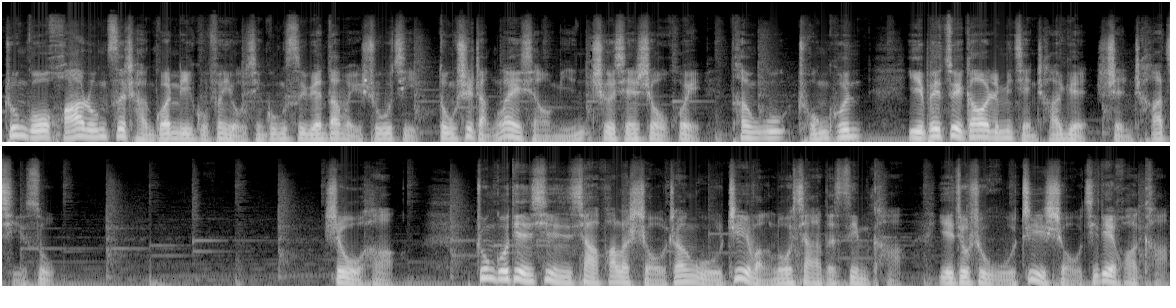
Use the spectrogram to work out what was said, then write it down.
中国华融资产管理股份有限公司原党委书记、董事长赖小民涉嫌受贿、贪污、重婚，已被最高人民检察院审查起诉。十五号，中国电信下发了首张五 G 网络下的 SIM 卡，也就是五 G 手机电话卡。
